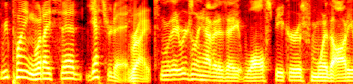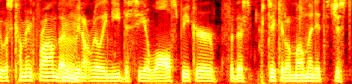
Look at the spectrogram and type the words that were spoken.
replaying what I said yesterday? right. Well, they originally have it as a wall speakers from where the audio was coming from, but hmm. we don't really need to see a wall speaker for this particular moment. It's just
